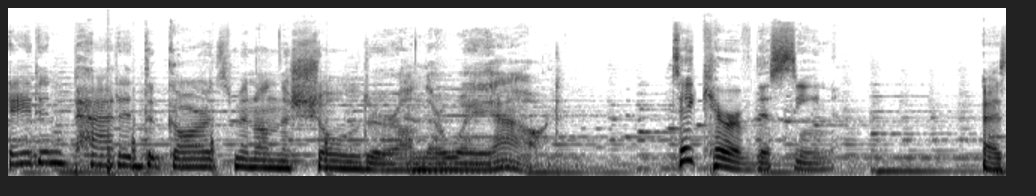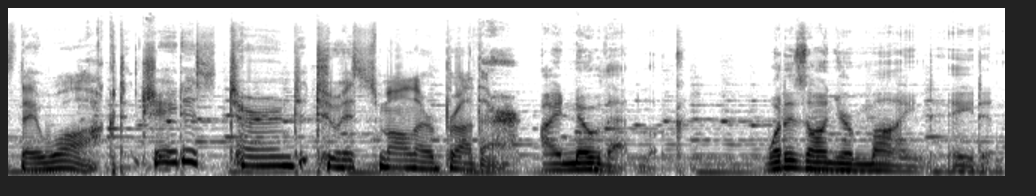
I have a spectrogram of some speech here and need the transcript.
Aiden patted the guardsman on the shoulder on their way out. Take care of this scene. As they walked, Jadis turned to his smaller brother. I know that look. What is on your mind, Aiden?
